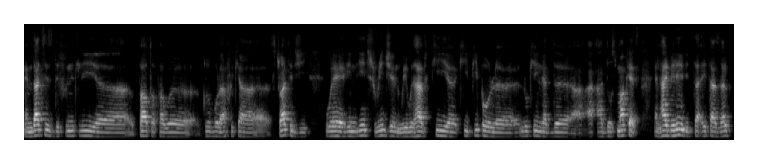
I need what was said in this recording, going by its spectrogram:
and that is definitely part of our global Africa strategy. Where in each region we will have key key people looking at the at those markets, and I believe it it has helped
